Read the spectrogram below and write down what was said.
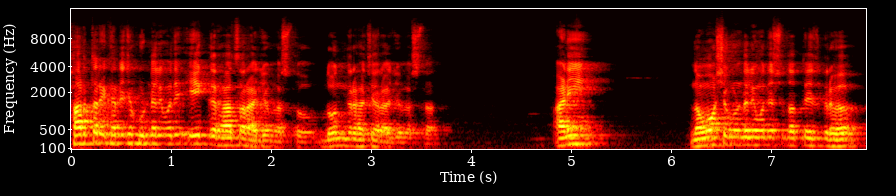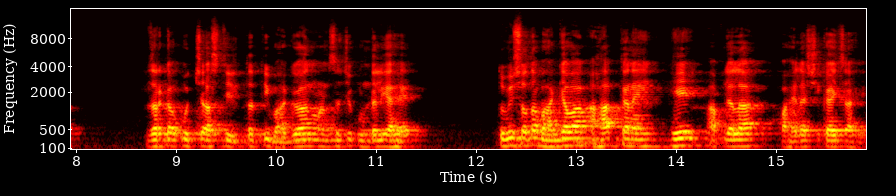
फार तर एखाद्याच्या कुंडलीमध्ये एक ग्रहाचा राजयोग असतो दोन ग्रहाचे राजयोग असतात. आणि नववांश कुंडलीमध्ये सुद्धा तेच ग्रह जर का उच्च असतील तर ती भाग्यवान माणसाची कुंडली आहे. तुम्ही स्वतः भाग्यवान आहात का नाही हे आपल्याला पाहायला शिकायचं आहे.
